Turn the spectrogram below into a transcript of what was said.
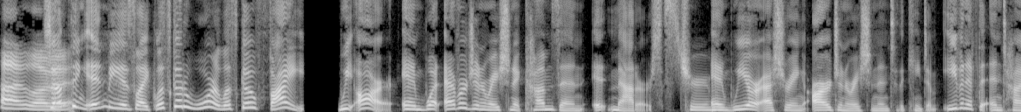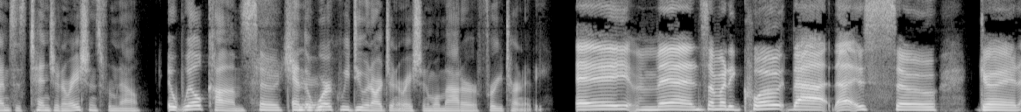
I love it. something in me is like, let's go to war, let's go fight. We are. And whatever generation it comes in, it matters. It's true. And we are ushering our generation into the kingdom. Even if the end times is 10 generations from now, it will come. so true. And the work we do in our generation will matter for eternity. Amen. Somebody quote that. That is so good.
